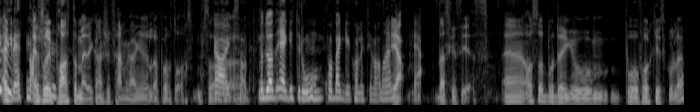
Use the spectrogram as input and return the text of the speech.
Og jeg, greit, nei. jeg tror jeg prata med dem kanskje fem ganger i løpet av et år. Så, Ja, ikke sant. Men du hadde eget rom på begge kollektivene her? Ja. ja. Det skal sies. Eh, og så bodde jeg jo på folkehøyskole.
